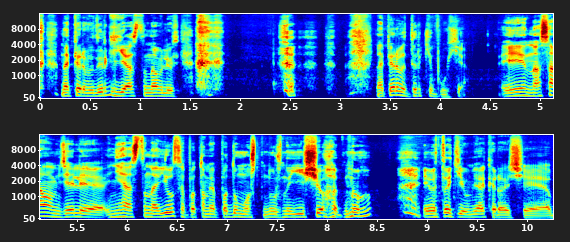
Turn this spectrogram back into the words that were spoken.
на первой дырке я остановлюсь. На первой дырке в ухе. И на самом деле не остановился, потом я подумал, что нужно еще одну. И в итоге у меня, короче,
